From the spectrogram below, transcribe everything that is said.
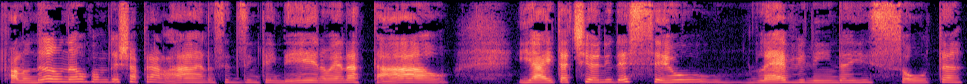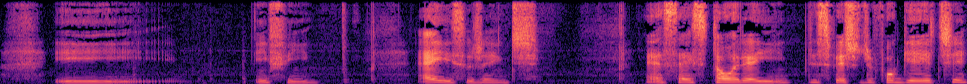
falam: não, não, vamos deixar pra lá, elas se desentenderam, é Natal. E aí Tatiane desceu leve, linda e solta. E. Enfim. É isso, gente. Essa é a história aí, desfecho de foguete.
